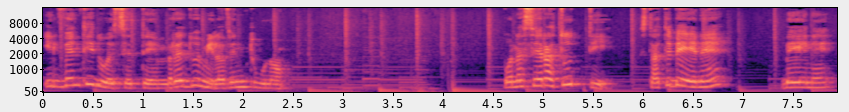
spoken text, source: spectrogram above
il 22 settembre 2021. Buonasera a tutti, state bene? Bene.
